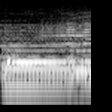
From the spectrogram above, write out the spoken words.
Música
